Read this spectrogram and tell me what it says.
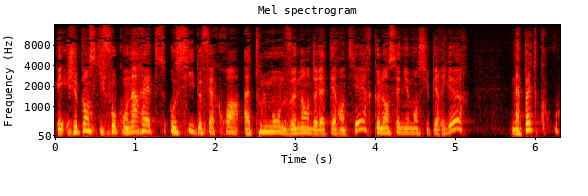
Et je pense qu'il faut qu'on arrête aussi de faire croire à tout le monde venant de la Terre entière que l'enseignement supérieur n'a pas de coût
